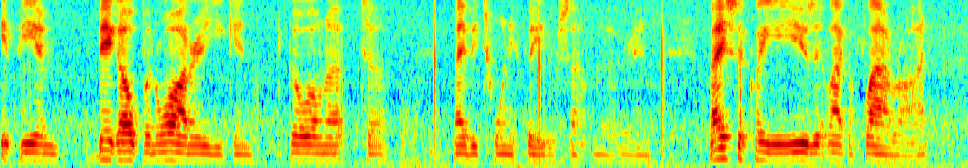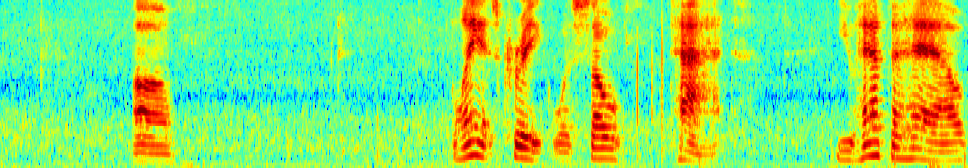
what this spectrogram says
if you're in big open water, you can go on up to maybe 20 feet or something. And basically, you use it like a fly rod. Uh, Lance Creek was so tight, you have to have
